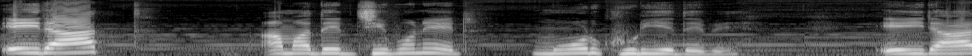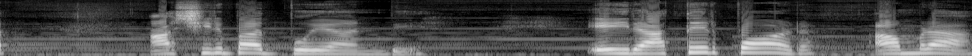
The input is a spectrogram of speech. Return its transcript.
এই রাত আমাদের জীবনের মোড় ঘুরিয়ে দেবে। এই রাত আশীর্বাদ বয়ে আনবে। এই রাতের পর আমরা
